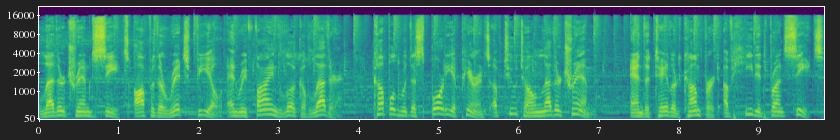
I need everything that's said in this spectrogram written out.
Leather-trimmed seats offer the rich feel and refined look of leather, coupled with the sporty appearance of two-tone leather trim, and the tailored comfort of heated front seats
